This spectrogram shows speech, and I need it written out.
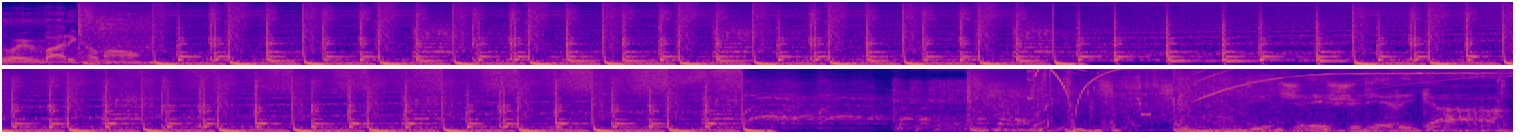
so everybody come on. Ricard.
